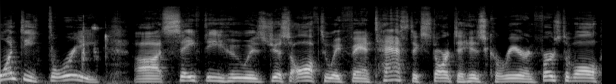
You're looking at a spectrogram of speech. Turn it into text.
2023 uh, safety, who is just off to a fantastic start to his career. And first of all,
